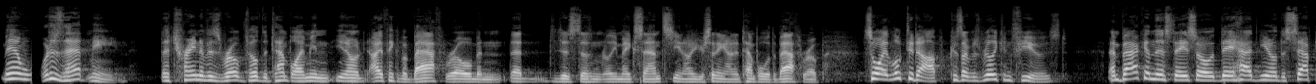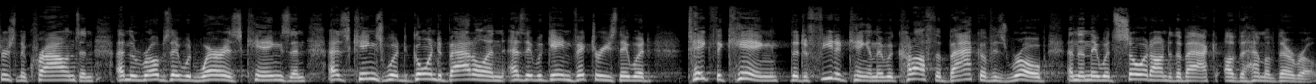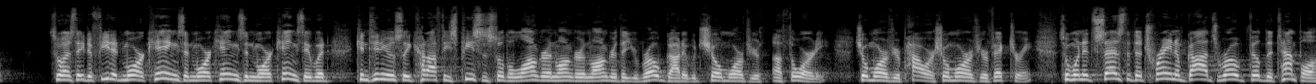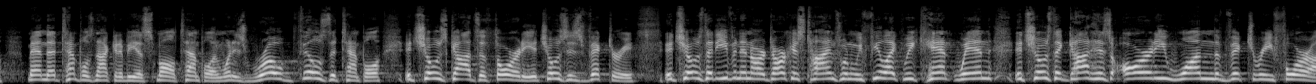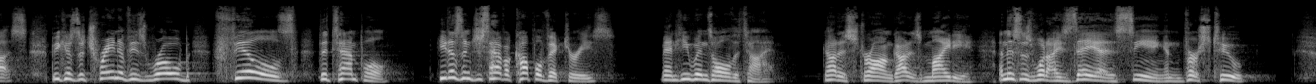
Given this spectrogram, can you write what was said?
man, what does that mean? The train of his robe filled the temple. I mean, you know, I think of a bathrobe, and that just doesn't really make sense. You know, you're sitting on a temple with a bathrobe. So I looked it up because I was really confused. And back in this day, so they had, you know, the scepters and the crowns and, and the robes they would wear as kings. And as kings would go into battle and as they would gain victories, they would take the king, the defeated king, and they would cut off the back of his robe and then they would sew it onto the back of the hem of their robe. So as they defeated more kings and more kings and more kings, they would continuously cut off these pieces so the longer and longer and longer that your robe got, it would show more of your authority, show more of your power, show more of your victory. So when it says that the train of God's robe filled the temple, man, that temple is not going to be a small temple. And when his robe fills the temple, it shows God's authority. It shows his victory. It shows that even in our darkest times when we feel like we can't win, it shows that God has already won the victory for us because the train of his robe fills the temple. He doesn't just have a couple victories. Man, he wins all the time. God is strong. God is mighty. And this is what Isaiah is seeing in verse 2.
